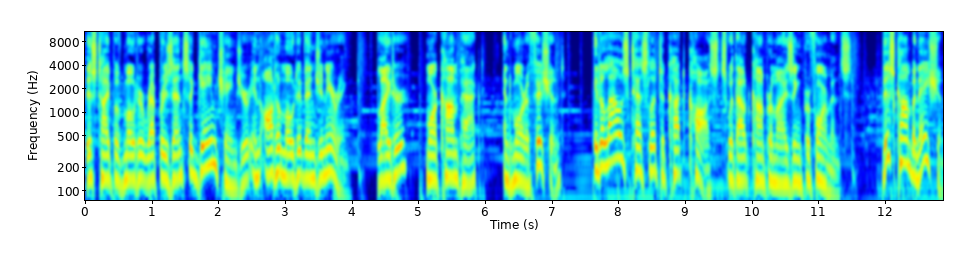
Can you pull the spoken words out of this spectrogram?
this type of motor represents a game-changer in automotive engineering. Lighter, more compact, and more efficient, it allows Tesla to cut costs without compromising performance. This combination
